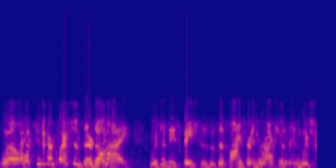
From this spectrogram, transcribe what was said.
Well, I have two different questions there, don't I? Which of these spaces is defined for interaction and which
